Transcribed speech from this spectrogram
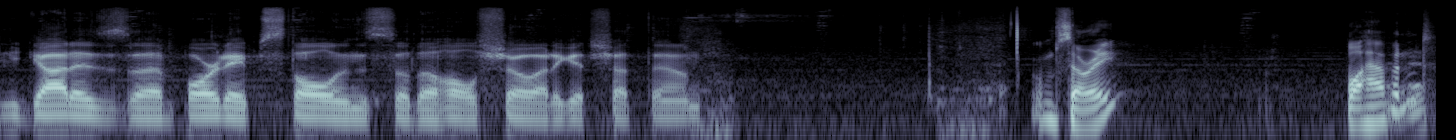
He got his uh, bored ape stolen, so the whole show had to get shut down. I'm sorry. What happened?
